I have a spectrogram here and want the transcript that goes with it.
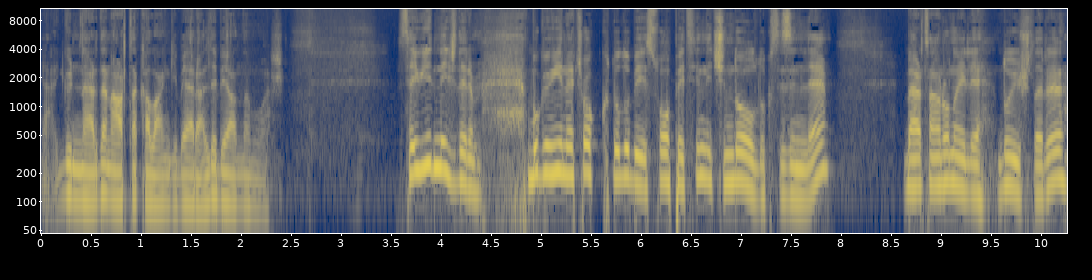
Yani günlerden arta kalan gibi herhalde bir anlamı var. Sevgili dinleyicilerim, bugün yine çok dolu bir sohbetin içinde olduk sizinle. Bertan Rona ile duyuşları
